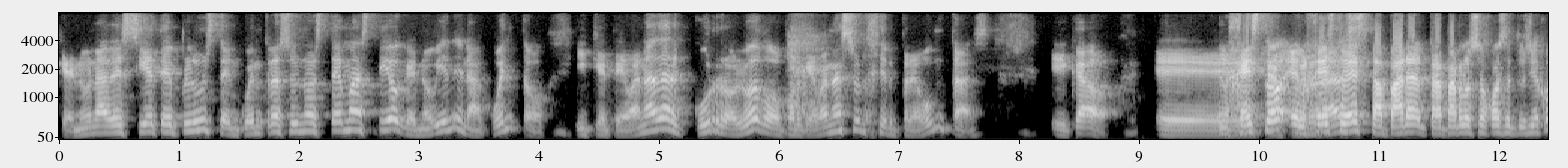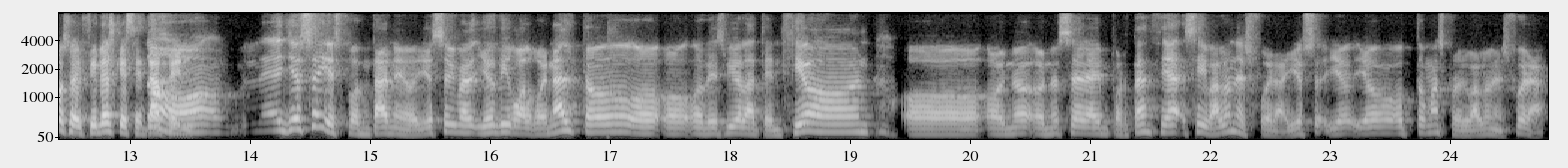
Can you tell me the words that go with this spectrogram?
Que en una de 7 plus te encuentras unos temas, tío, que no vienen a cuento y que te van a dar curro luego, porque van a surgir preguntas. Y claro. Eh, el, gesto, el gesto es tapar, tapar los ojos de tus hijos o decirles que se tapen. No, eh, yo soy espontáneo. Yo, soy, yo digo algo en alto o, desvío la atención o, no, no, sé la importancia. Sí, balones fuera. Yo, yo, yo opto más por el balones fuera.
